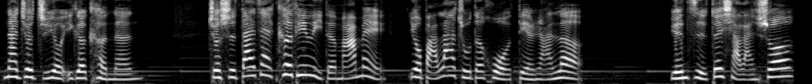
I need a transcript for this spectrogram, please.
那就只有一个可能，就是待在客厅里的马美又把蜡烛的火点燃了。原子对小兰说：“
